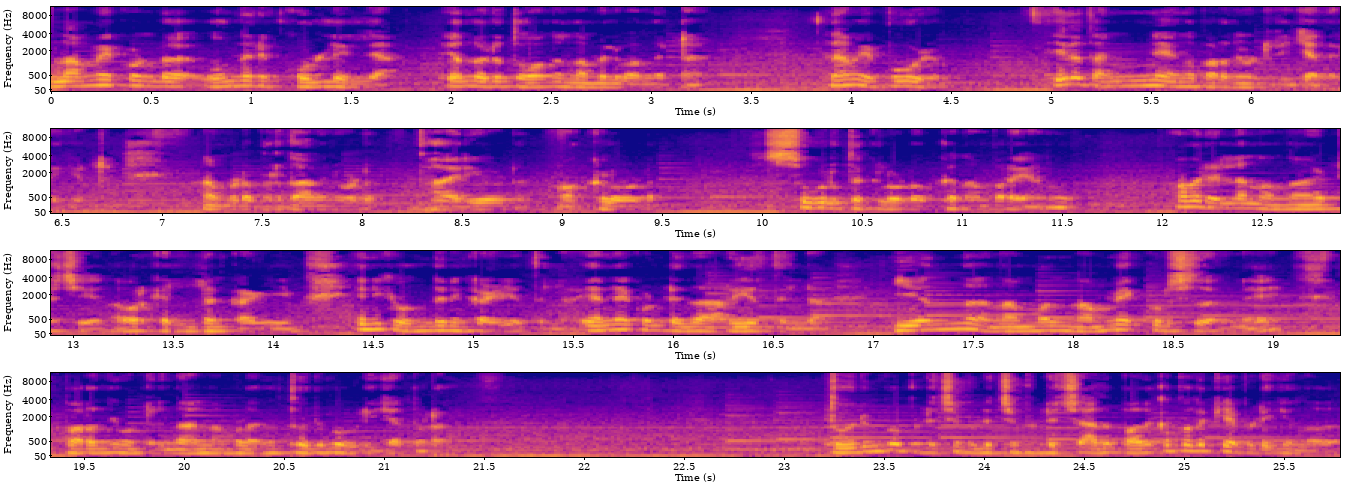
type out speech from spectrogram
നമ്മെ കൊണ്ട് ഒന്നിനും കൊള്ളില്ല എന്നൊരു തോന്നൽ നമ്മിൽ വന്നിട്ട് നാം എപ്പോഴും ഇത് തന്നെ അങ്ങ് പറഞ്ഞുകൊണ്ടിരിക്കാതിരിക്കട്ടെ. നമ്മുടെ ഭർത്താവിനോട് ഭാര്യയോട് മക്കളോട് സുഹൃത്തുക്കളോടൊക്കെ നാം പറയണു അവരെല്ലാം നന്നായിട്ട് ചെയ്യുന്നു. അവർക്കെല്ലാം കഴിയും. എനിക്ക് ഒന്നിനും കഴിയത്തില്ല. എന്നെ കൊണ്ട് ഇത് അറിയത്തില്ല എന്ന് നമ്മൾ നമ്മെക്കുറിച്ച് തന്നെ പറഞ്ഞുകൊണ്ടിരുന്നാൽ നമ്മൾ അത് തുരുമ്പ് പിടിക്കാൻ തുടങ്ങും. തുരുമ്പ് പിടിച്ച് പിടിച്ച് പിടിച്ച് അത് പതുക്കെ പതുക്കെ പിടിക്കുന്നത്.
